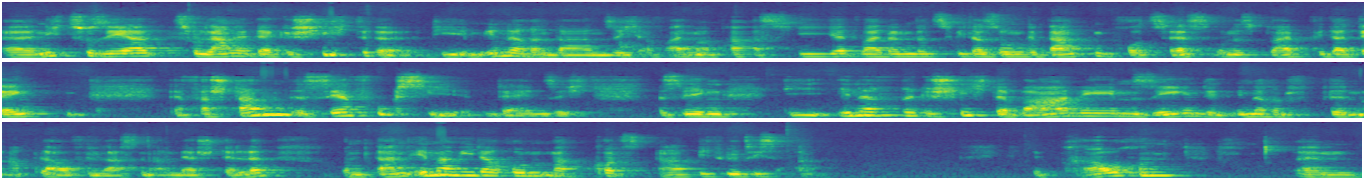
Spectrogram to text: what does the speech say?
Äh, nicht zu sehr, zu lange der Geschichte, die im Inneren dann sich auf einmal passiert, weil dann wird es wieder so ein Gedankenprozess und es bleibt wieder Denken. Der Verstand ist sehr fuchsi in der Hinsicht. Deswegen die innere Geschichte wahrnehmen, sehen, den inneren Film ablaufen lassen an der Stelle und dann immer wiederum mal kurz, ah, wie fühlt sich's an? Wir brauchen ähm,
